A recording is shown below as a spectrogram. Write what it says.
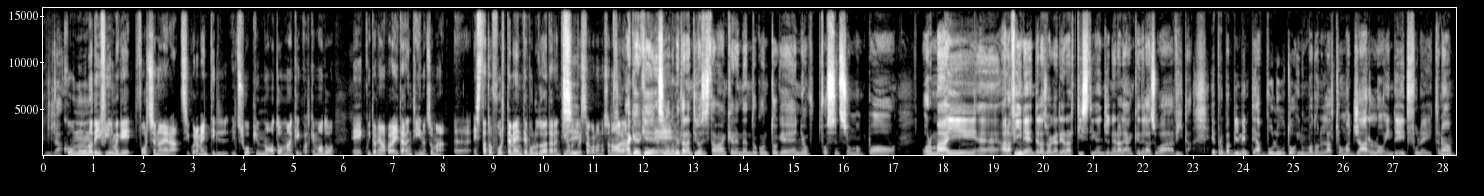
Già. con uno dei film che forse non era sicuramente il, il suo più noto, ma anche in qualche modo, eh, qui torniamo a parlare di Tarantino, insomma eh, è stato fortemente voluto da Tarantino Sì. per questa colonna sonora. Anche perché Eh, secondo me Tarantino si stava anche rendendo conto che Ennio fosse insomma un po' ormai eh, alla fine della sua carriera artistica in generale anche della sua vita e probabilmente ha voluto in un modo o nell'altro omaggiarlo in The Hateful Eight, no?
